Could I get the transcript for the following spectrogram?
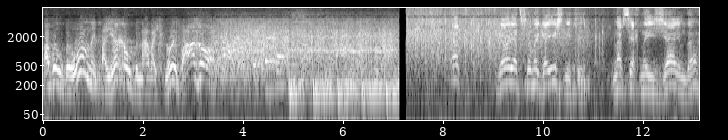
А был бы умный, поехал бы на овощную базу. Говорят, что мы гаишники, на всех наезжаем, да?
